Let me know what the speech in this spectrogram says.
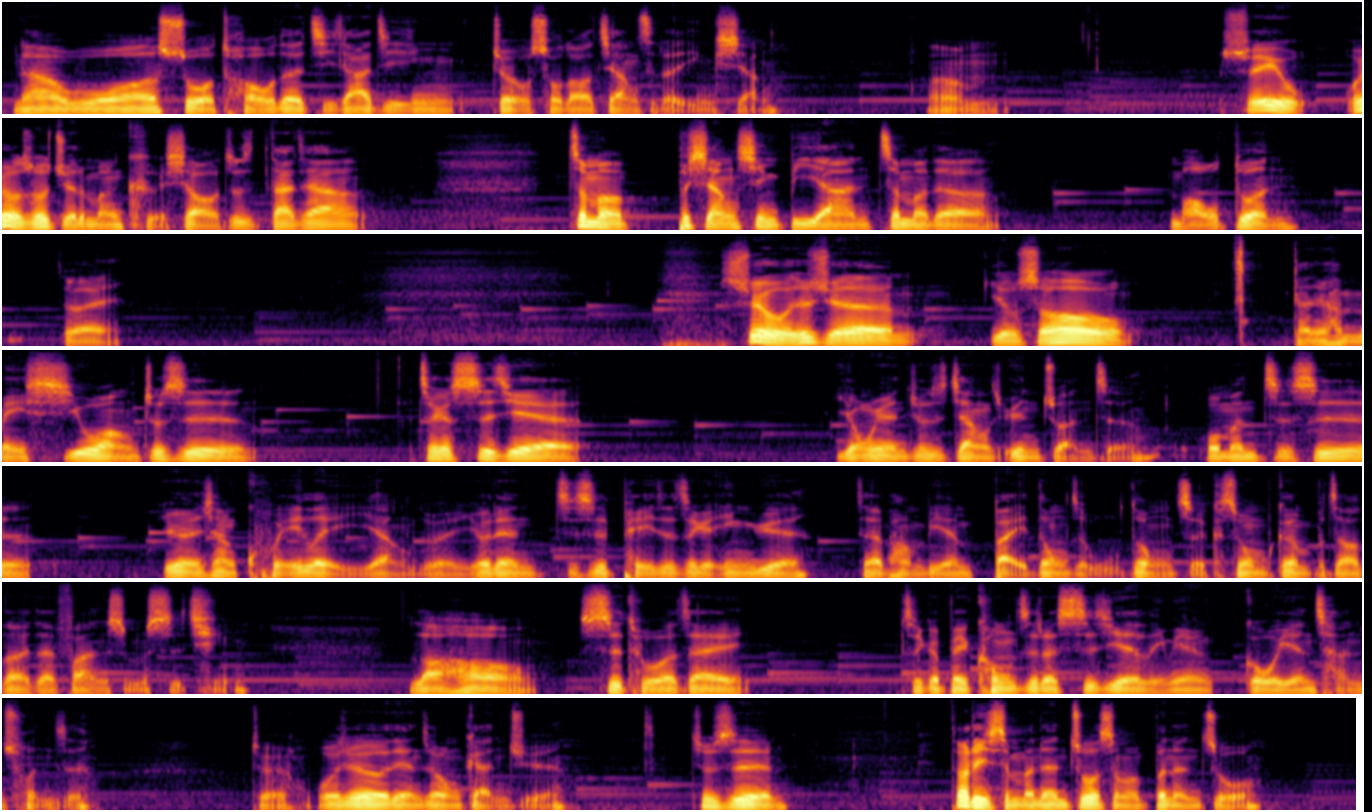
那我所投的几家基金就有受到这样子的影响，嗯，所以我有时候觉得蛮可笑，就是大家这么不相信币安，这么的矛盾，对。所以我就觉得有时候感觉很没希望，就是这个世界永远就是这样子运转着，我们只是有点像傀儡一样，对，有点只是陪着这个音乐在旁边摆动着、舞动着，可是我们根本不知道到底在发生什么事情，然后试图的在这个被控制的世界里面苟延残存着，对，我就有点这种感觉，就是。到底什么能做，什么不能做？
